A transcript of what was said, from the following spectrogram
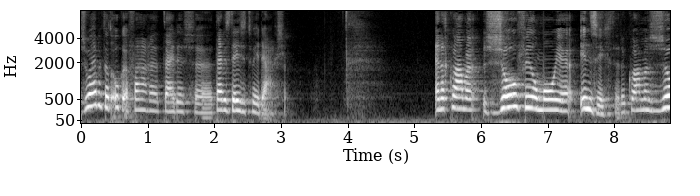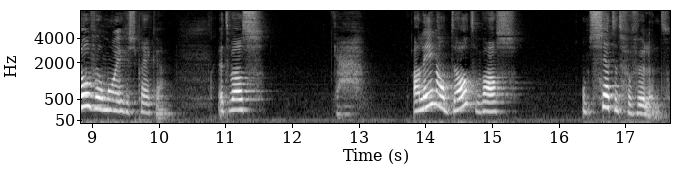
zo heb ik dat ook ervaren tijdens, tijdens deze tweedaagse. En er kwamen zoveel mooie inzichten. Er kwamen zoveel mooie gesprekken. Het was, ja, alleen al dat was ontzettend vervullend.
